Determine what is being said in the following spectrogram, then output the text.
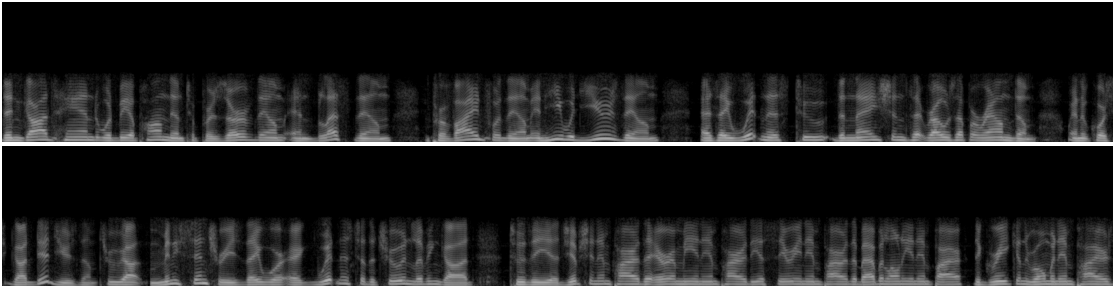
then God's hand would be upon them to preserve them and bless them, and provide for them, and He would use them as a witness to the nations that rose up around them. And of course, God did use them throughout many centuries. They were a witness to the true and living God, to the Egyptian Empire, the Aramean Empire, the Assyrian Empire, the Babylonian Empire, the Greek and the Roman empires.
